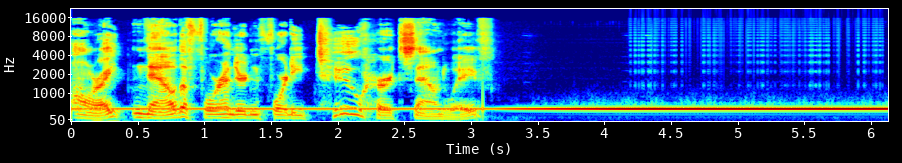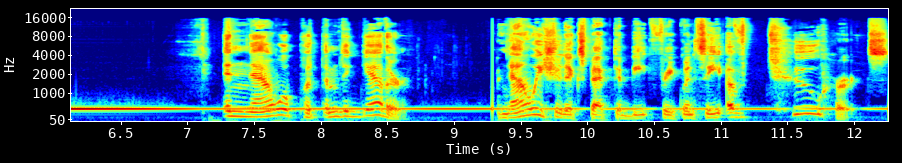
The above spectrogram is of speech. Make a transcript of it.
All right, now the 442 hertz sound wave. And now we'll put them together. Now we should expect a beat frequency of 2 hertz.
